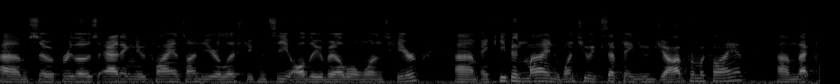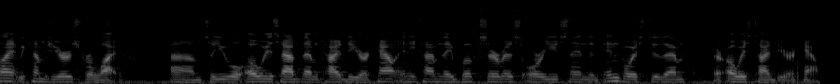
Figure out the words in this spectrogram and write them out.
Um, so for those adding new clients onto your list, you can see all the available ones here. Um, and keep in mind, once you accept a new job from a client, um, that client becomes yours for life. Um, so you will always have them tied to your account anytime they book service or you send an invoice to them, they're always tied to your account.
